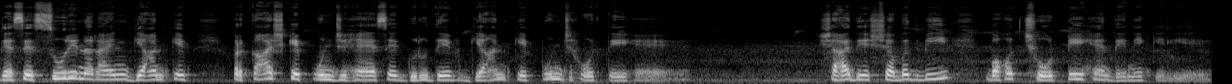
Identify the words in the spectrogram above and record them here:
जैसे सूर्य नारायण ज्ञान के प्रकाश के पुंज हैं, ऐसे गुरुदेव ज्ञान के पुंज होते हैं। शायद ये शब्द भी बहुत छोटे हैं देने के लिए।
